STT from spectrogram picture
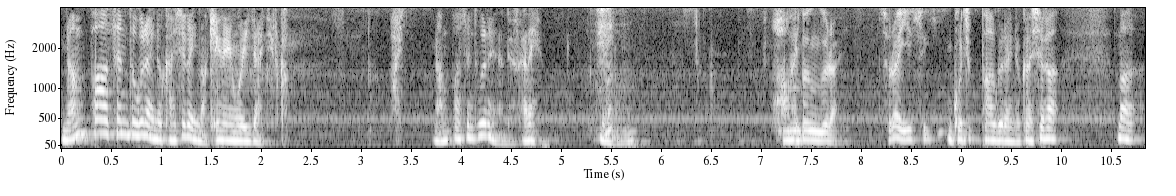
何パーセントぐらいの会社が今懸念を抱いているか、はい、何パーセントぐらいなんですかね、半分ぐらい、それは言い過ぎ。50%ぐらいの会社が、まあ、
